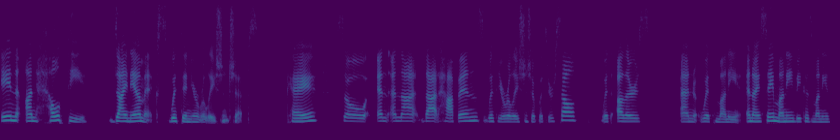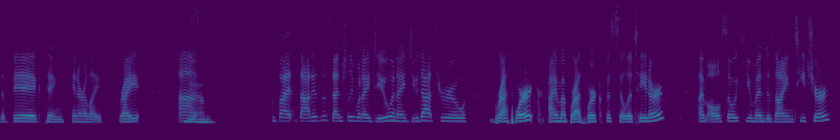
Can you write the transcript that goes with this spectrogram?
in unhealthy dynamics within your relationships. Okay? So and and that that happens with your relationship with yourself, with others, and with money. And I say money because money is a big thing in our life, right? Um Yeah. But that is essentially what I do and I do that through breath work. I'm a breath work facilitator. I'm also a human design teacher.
